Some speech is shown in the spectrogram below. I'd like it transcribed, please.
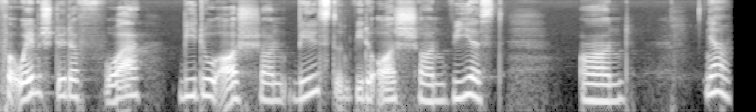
vor allem stell dir vor, wie du ausschauen willst und wie du ausschauen wirst. Und ja,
